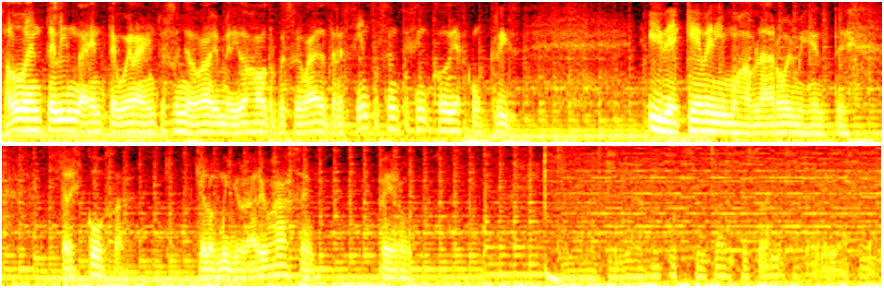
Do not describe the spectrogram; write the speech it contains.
Saludos gente linda, gente buena, gente soñadora. Bienvenidos a otro episodio más de 365 días con Chris. ¿Y de qué venimos a hablar hoy, mi gente? Tres cosas que los millonarios hacen, pero el 1% de las personas no se atreven a hacer.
